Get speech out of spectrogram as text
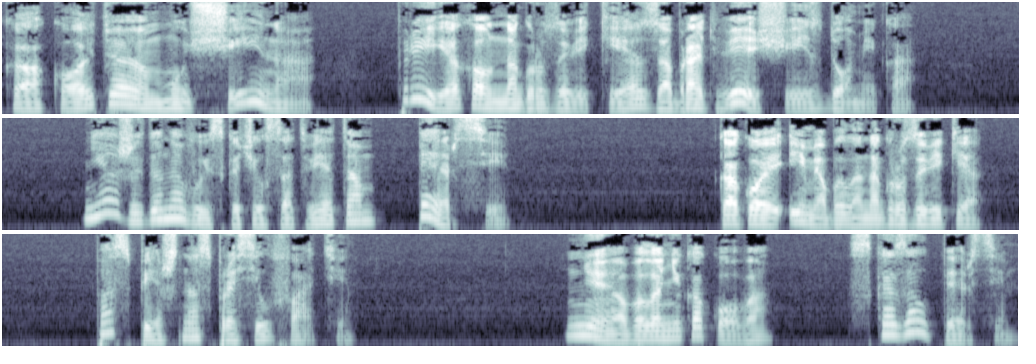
«Какой-то мужчина приехал на грузовике забрать вещи из домика». Неожиданно выскочил с ответом Перси. «Какое имя было на грузовике?» Поспешно спросил Фати. «Не было никакого», — сказал Перси.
